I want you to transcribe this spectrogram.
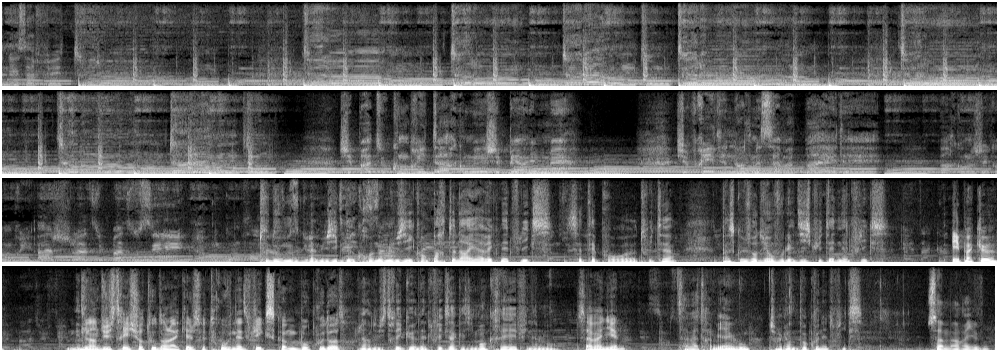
année, ça fait tout J'ai tout la musique de Chronomusique en partenariat avec Netflix, c'était pour Twitter, parce qu'aujourd'hui on voulait discuter de Netflix et pas que. Et De l'industrie surtout dans laquelle se trouve Netflix comme beaucoup d'autres. L'industrie que Netflix a quasiment créée finalement. Ça va Niel? Ça va très bien et vous? Tu regardes beaucoup Netflix? Ça m'arrive.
